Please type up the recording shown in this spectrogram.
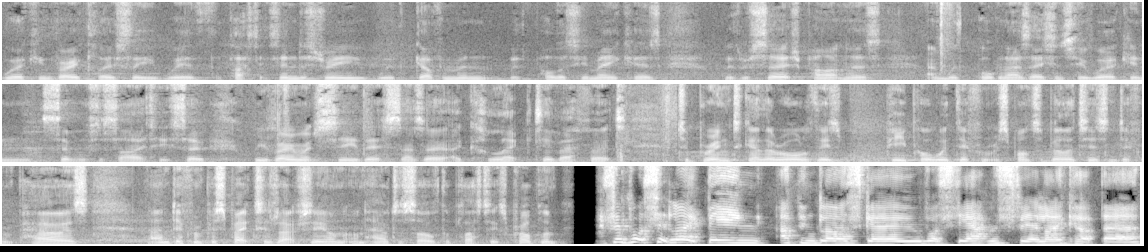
working very closely with the plastics industry, with government, with policymakers, with research partners, and with organisations who work in civil society. So we very much see this as a, a, collective effort to bring together all of these people with different responsibilities and different powers and different perspectives actually on, on how to solve the plastics problem. So, what's it like being up in Glasgow? What's the atmosphere like up there?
